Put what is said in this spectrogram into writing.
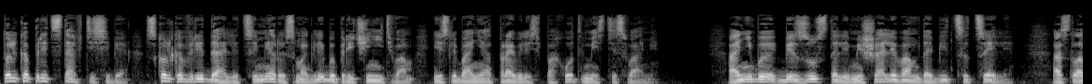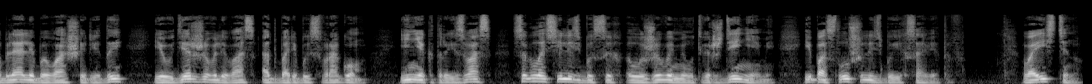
Только представьте себе, сколько вреда лицемеры смогли бы причинить вам, если бы они отправились в поход вместе с вами. Они бы без устали мешали вам добиться цели – ослабляли бы ваши ряды и удерживали вас от борьбы с врагом, и некоторые из вас согласились бы с их лживыми утверждениями и послушались бы их советов. Воистину,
